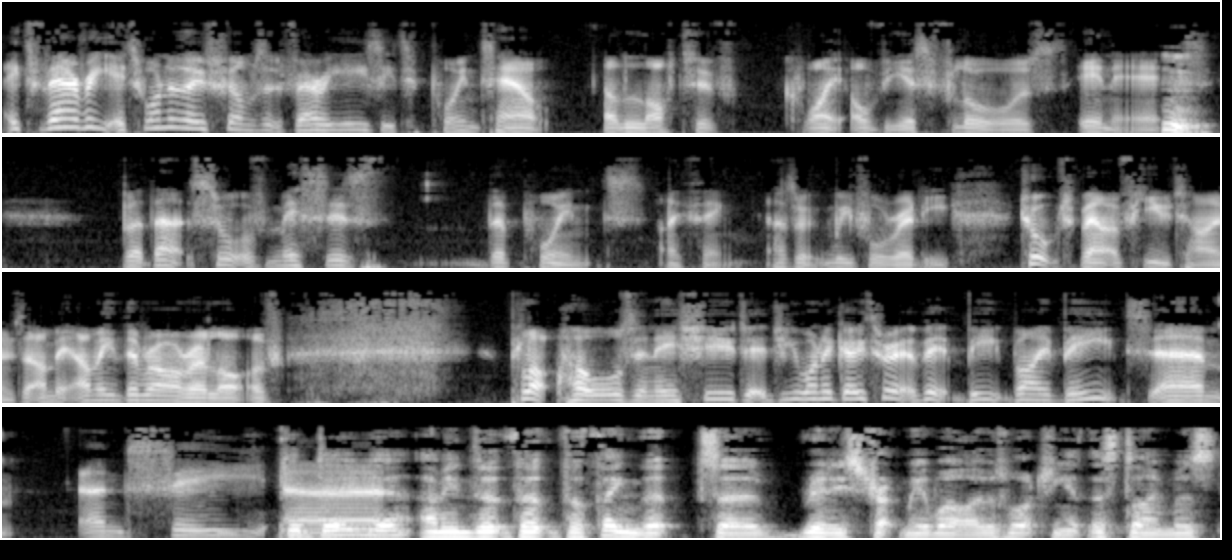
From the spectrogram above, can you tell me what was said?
it's very, it's one of those films that's very easy to point out a lot of quite obvious flaws in it, Hmm. but that sort of misses the point, I think, as we- we've already talked about a few times. I mean, I mean, there are a lot of plot holes and issues. Do you want to go through it a bit beat by beat, um, and see? Could uh, do, yeah. I mean, the the, the thing that uh, really struck me while I was watching it this time was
